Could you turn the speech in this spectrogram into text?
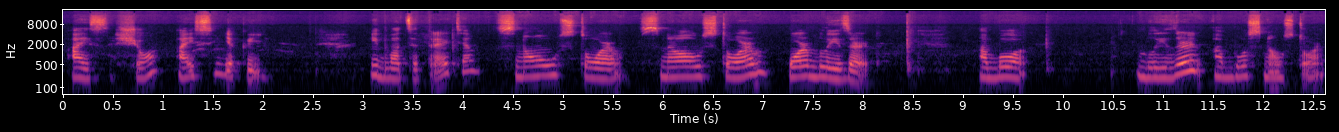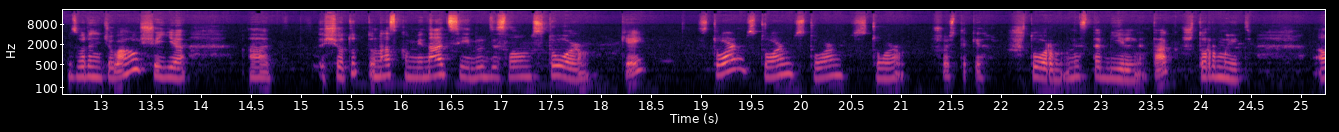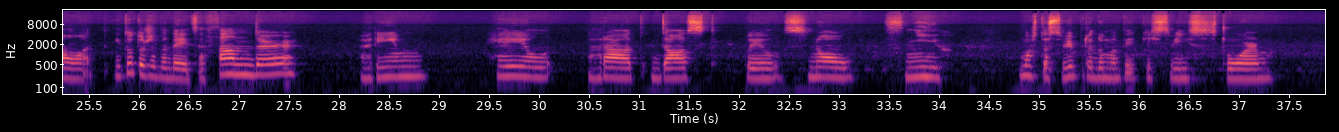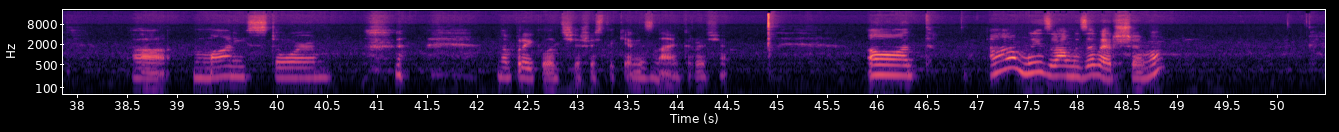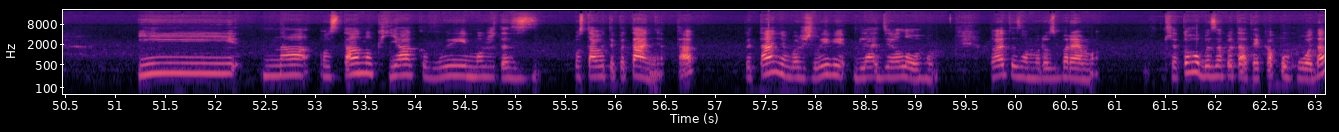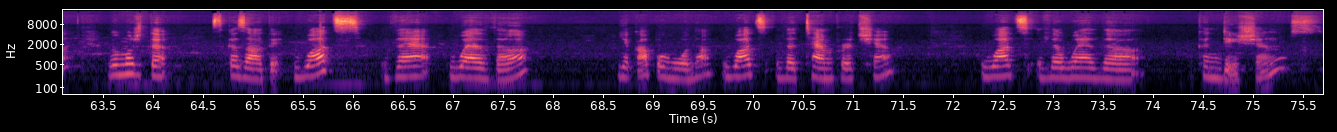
Ice що? Icy який. І 23 snowstorm. Snowstorm or blizzard. Або blizzard, або snowstorm. Зверніть увагу, що є, що тут у нас комбінації йдуть зі словом storm. Окей? Storm, storm, storm, storm. Щось таке шторм, нестабільне, так? Штормить. От. І тут уже додається thunder, грім, hail, град, dust, пил, snow, сніг. Можете собі придумати якийсь свій storm. А, money storm. Наприклад, ще щось таке, не знаю, коротше. От. А ми з вами завершуємо. І на останок, як ви можете поставити питання, так? Питання важливі для діалогу. Давайте з вами розберемо. Для того, аби запитати, яка погода, ви можете сказати What's the weather? Яка погода? What's the temperature? What's the weather conditions?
